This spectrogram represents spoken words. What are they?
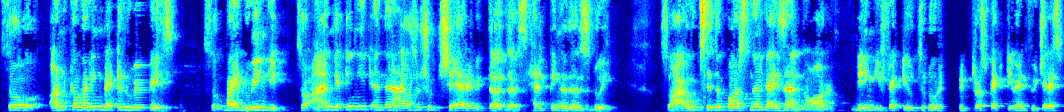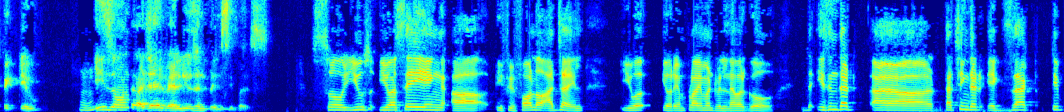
so uncovering better ways so by doing it, so I am getting it and then I also should share it with the others, helping others do it. So I would say the personal Kaizen or being effective through retrospective and future perspective mm -hmm. is on the agile values and principles. So you you are saying uh, if you follow agile, your your employment will never go. Isn't that uh, touching that exact tip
